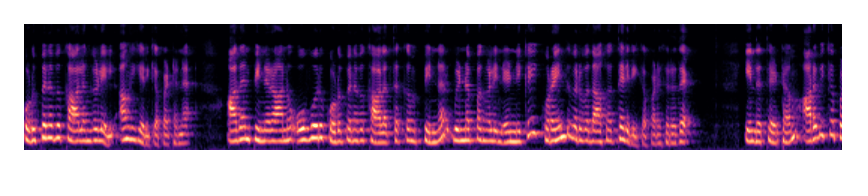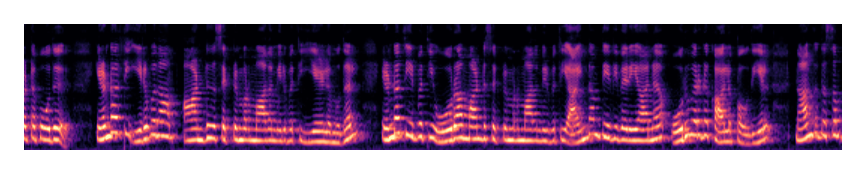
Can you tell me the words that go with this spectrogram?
கொடுப்பனவு காலங்களில் அங்கீகரிக்கப்பட்டன. அதன் பின்னரான ஒவ்வொரு கொடுப்பனவு காலத்துக்கும் பின்னர் விண்ணப்பங்களின் எண்ணிக்கை குறைந்து வருவதாக தெரிவிக்கப்படுகிறது. இந்த திட்டம் அறிவிக்கப்பட்ட போது இரண்டாயிரத்தி இருபதாம் ஆண்டு செப்டம்பர் மாதம் இருபத்தி ஏழு முதல் இரண்டாயிரத்தி இருபத்தி ஓராம் ஆண்டு செப்டம்பர் மாதம் இருபத்தி ஐந்தாம் தேதி வரையான ஒரு வருட காலப்பகுதியில் நான்கு தசம்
